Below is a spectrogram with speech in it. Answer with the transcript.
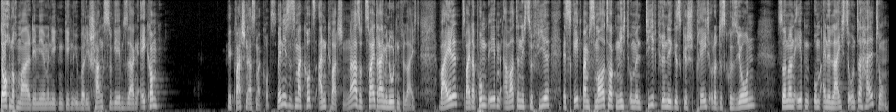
doch nochmal demjenigen gegenüber die Chance zu geben, zu sagen, ey komm, wir quatschen erstmal kurz. Wenigstens mal kurz anquatschen, na, so zwei, drei Minuten vielleicht. Weil, zweiter Punkt eben, erwarte nicht zu viel. Es geht beim Smalltalk nicht um ein tiefgründiges Gespräch oder Diskussion, sondern eben um eine leichte Unterhaltung.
